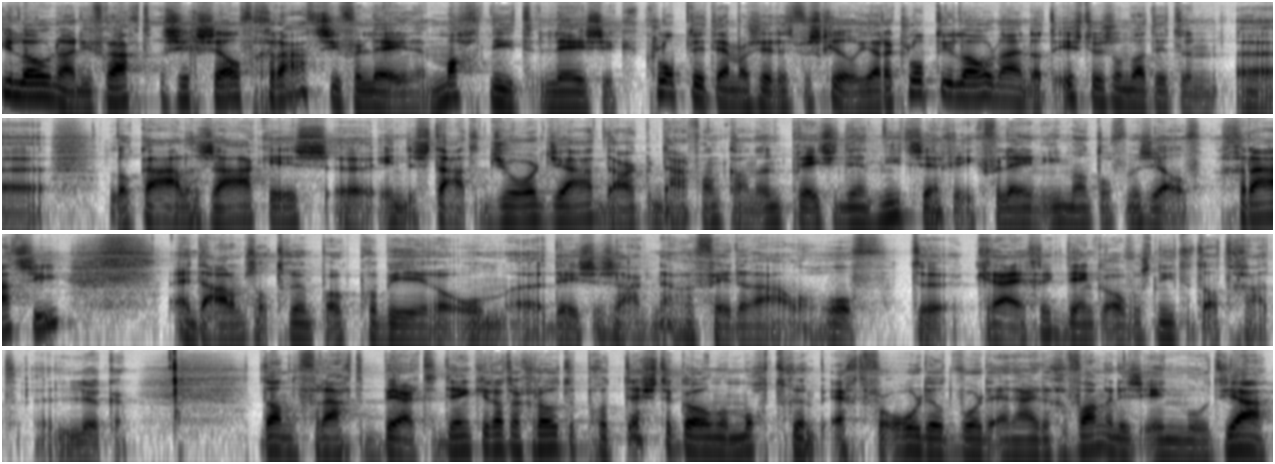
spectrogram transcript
Ilona die vraagt zichzelf gratie verlenen. Mag niet, lees ik. Klopt dit en waar zit het verschil? Ja, dat klopt Ilona. En dat is dus omdat dit een uh, lokale zaak is uh, in de staat Georgia. Daar, daarvan kan een president niet zeggen ik verleen iemand of mezelf gratie. En daarom zal Trump ook proberen om deze zaak naar een federale hof te krijgen. Ik denk overigens niet dat dat gaat lukken. Dan vraagt Bert: Denk je dat er grote protesten komen mocht Trump echt veroordeeld worden en hij de gevangenis in moet? Ja,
